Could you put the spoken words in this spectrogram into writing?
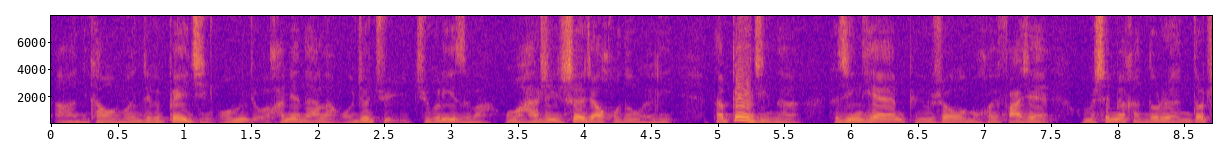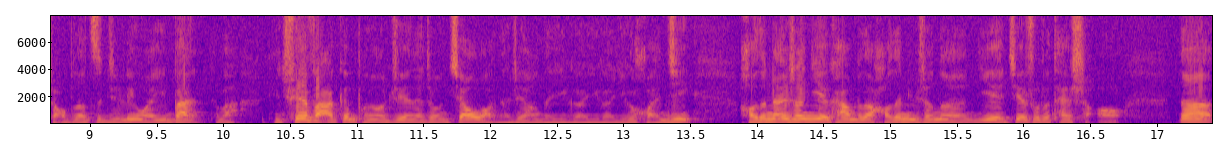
啊，你看我们这个背景，我们就很简单了，我就举举个例子吧，我们还是以社交活动为例，那背景呢？是今天，比如说，我们会发现，我们身边很多人都找不到自己另外一半，对吧？你缺乏跟朋友之间的这种交往的这样的一个一个一个环境。好的男生你也看不到，好的女生呢你也接触的太少。那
